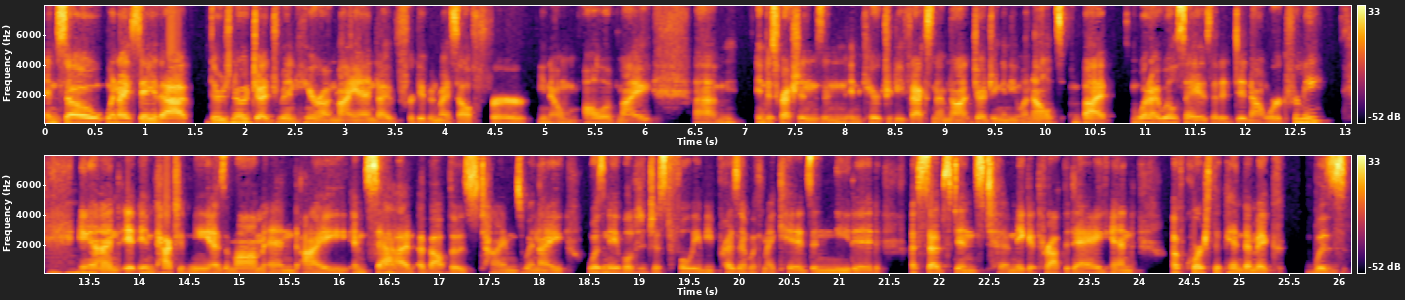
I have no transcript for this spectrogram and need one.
And so when I say that, there's no judgment here on my end. I've forgiven myself for, you know, all of my um, indiscretions and, and character defects, and I'm not judging anyone else. But what I will say is that it did not work for me mm-hmm. and it impacted me as a mom. And I am sad about those times when I wasn't able to just fully be present with my kids and needed a substance to make it throughout the day. And of course, the pandemic was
